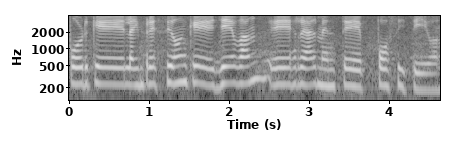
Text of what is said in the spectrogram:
porque la impresión que llevan es realmente positiva.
